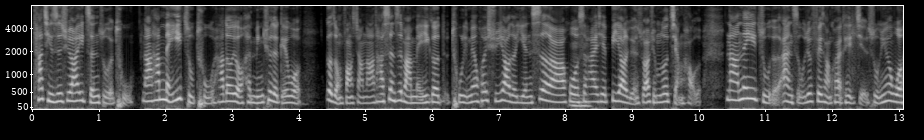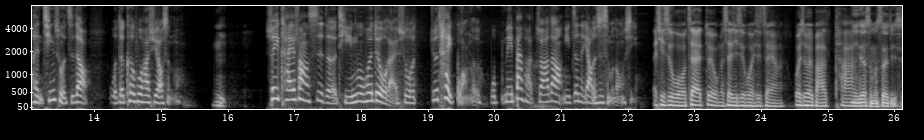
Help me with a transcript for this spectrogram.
他其实需要一整组的图，那他每一组图他都有很明确的给我。各种方向，然后他甚至把每一个图里面会需要的颜色啊，或者是他一些必要的元素，他全部都讲好了。那那一组的案子，我就非常快可以结束，因为我很清楚知道我的客户他需要什么。嗯，所以开放式的题目会对我来说就太广了，我没办法抓到你真的要的是什么东西。哎，其实我在对我们设计师，我也是这样，我也是会把他。你的什么设计师？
